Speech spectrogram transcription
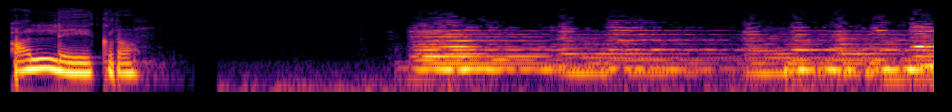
Allegro teine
